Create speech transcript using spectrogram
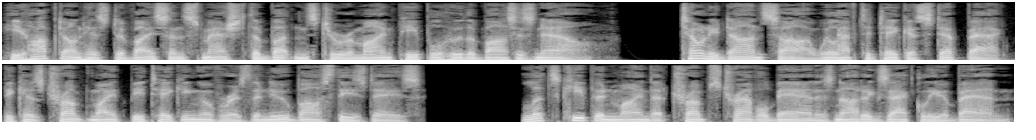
he hopped on his device and smashed the buttons to remind people who the boss is now. Tony Danza will have to take a step back because Trump might be taking over as the new boss these days. Let's keep in mind that Trump's travel ban is not exactly a ban,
